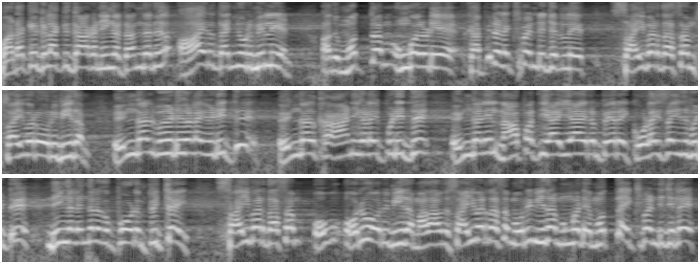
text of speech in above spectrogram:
வடக்கு கிழக்குக்காக நீங்கள் தந்தது ஆயிரத்தி அஞ்சூறு மில்லியன் அது மொத்தம் உங்களுடைய கேபிட்டல் எக்ஸ்பெண்டிச்சரில் சைபர் தசம் சைபர் ஒரு வீதம். எங்கள் வீடுகளை இடித்து எங்கள் காணிகளை பிடித்து எங்களில் நாற்பத்தி ஐயாயிரம் பேரை கொலை செய்து விட்டு நீங்கள் எங்களுக்கு போடும் பிச்சை. சைபர் தசம் ஒரு ஒரு வீதம். அதாவது சைபர் தசம் ஒரு வீதம் உங்களுடைய மொத்த எக்ஸ்பெண்டிச்சரில்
